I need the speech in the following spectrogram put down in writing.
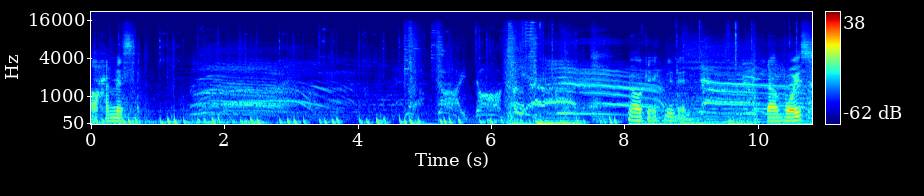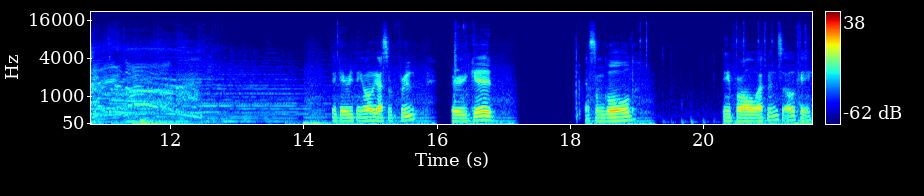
Oh, I missed. Oh, okay, they're dead. Job, boys. Take everything. Oh, we got some fruit. Very good. Got some gold. Aim for all weapons. Okay.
